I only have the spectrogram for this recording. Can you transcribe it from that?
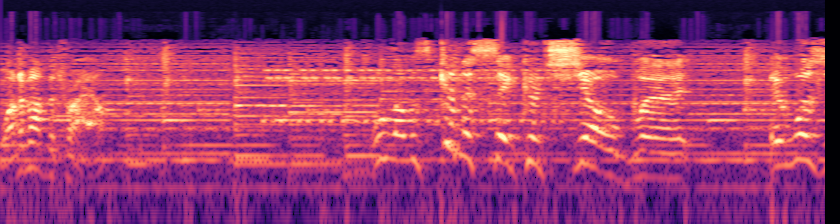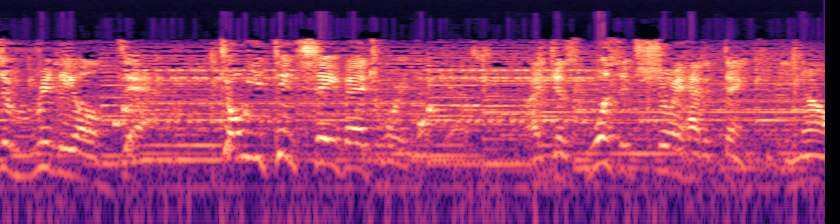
What about the trial? Well, I was gonna say good show, but it wasn't really all that. Though you did save Edgeworth, I guess. I just wasn't sure how to thank you, you know?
